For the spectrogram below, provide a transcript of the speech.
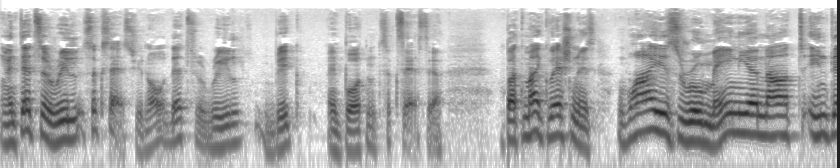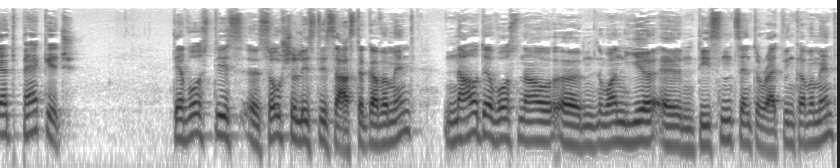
And that's a real success, you know, that's a real big, important success. Yeah. But my question is why is Romania not in that package? There was this uh, socialist disaster government now there was now um, one year a decent center right wing government.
